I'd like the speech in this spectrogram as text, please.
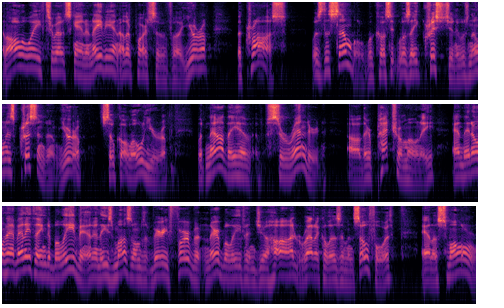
And all the way throughout Scandinavia and other parts of uh, Europe, the cross was the symbol because it was a Christian. It was known as Christendom, Europe, so called old Europe. But now they have surrendered uh, their patrimony and they don't have anything to believe in. And these Muslims are very fervent in their belief in jihad, radicalism, and so forth. And a small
